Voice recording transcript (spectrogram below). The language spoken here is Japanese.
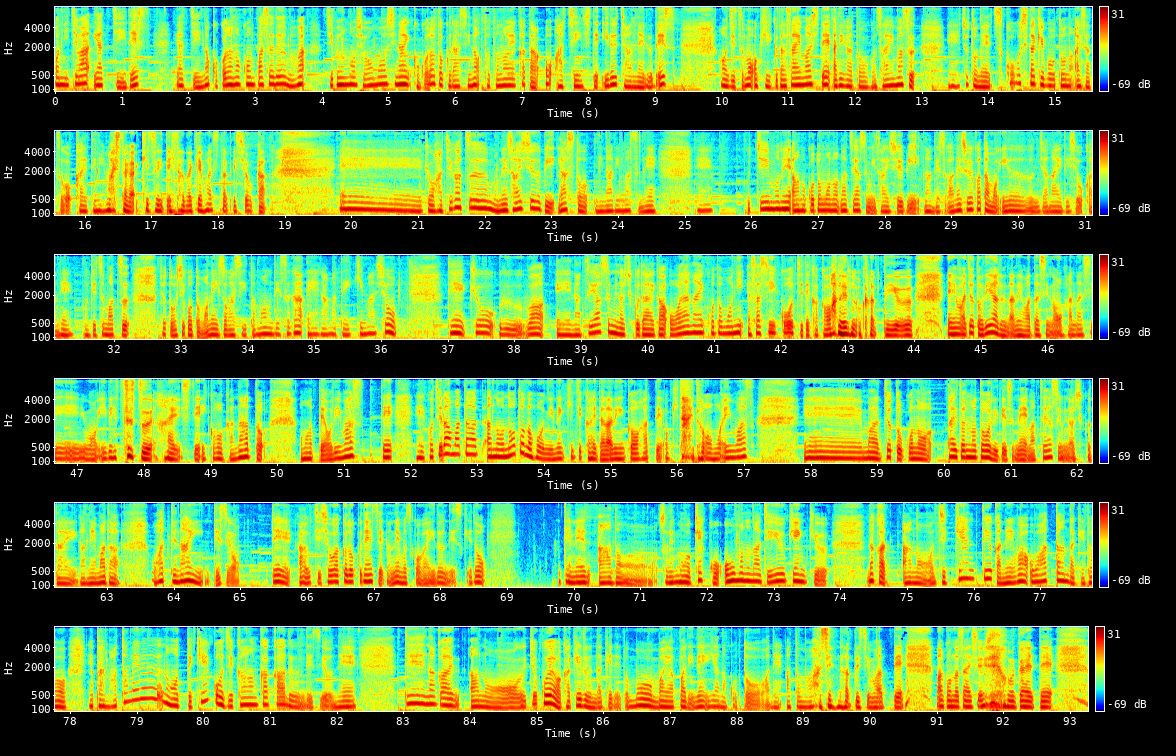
こんにちは、やっちーです。やっちーの心のコンパスルームは自分を消耗しない心と暮らしの整え方を発信しているチャンネルです。本日もお聴きくださいましてありがとうございます。えーちょっとね、少しだけ冒頭の挨拶を変えてみましたが気づいていただけましたでしょうか。えー今日8月もね最終日ラストになりますね。えーうちもねあの子供の夏休み最終日なんですがねそういう方もいるんじゃないでしょうかね、まあ月末ちょっとお仕事もね忙しいと思うんですが、えー頑張っていきましょう。で今日は、えー夏休みの宿題が終わらない子供に優しいコーチで関われるのかっていう、えーまあ、ちょっとリアルなね私のお話も入れつつはいしていこうかなと思っております。で、えーこちらまたあのノートの方にね記事書いたらリンクを貼っておきたいと思います。えーまあちょっとこのタイトルの通りですね夏休みの宿題がねまだ終わってないんですよ。であうち小学6年生のね息子がいるんですけどでねあのそれも結構大物な自由研究なんかあの実験っていうかねは終わったんだけどやっぱりまとめるのって結構時間かかるんですよね。でなんかあの一応声はかけるんだけれども、まあ、やっぱりね嫌なことはね後回しになってしまって、まあ、この最終日を迎えて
